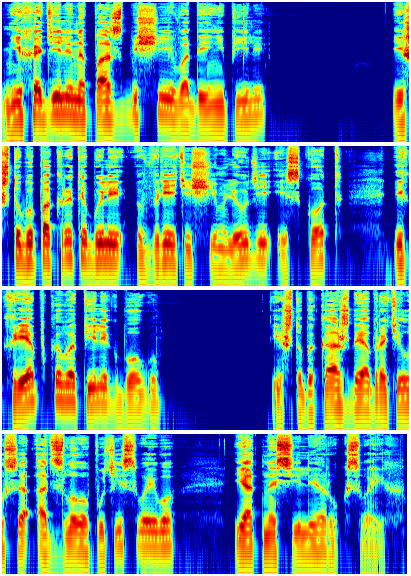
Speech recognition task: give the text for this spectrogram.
не ходили на пастбище и воды не пили, и чтобы покрыты были вретищем люди и скот, и крепко вопили к Богу, и чтобы каждый обратился от злого пути своего и от насилия рук своих.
